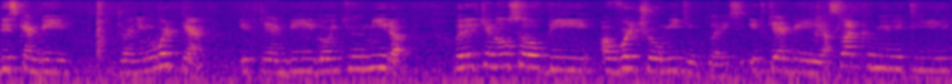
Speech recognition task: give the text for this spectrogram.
This can be joining a WordCamp. It can be going to a meetup. But it can also be a virtual meeting place. It can be a Slack community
